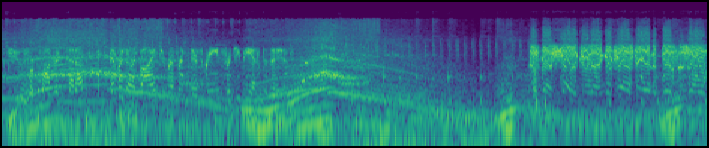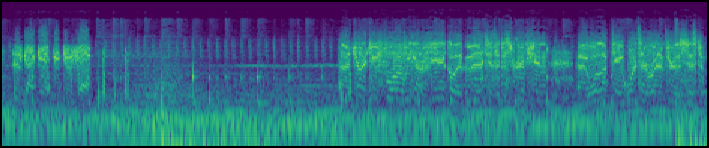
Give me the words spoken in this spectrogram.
6, 2 for quadrant setup. Members are advised to reference their screens for GPS position. Dispatch, Charlie 29, get fast, stay out of the business zone. This guy can't be too far. Uh, Charlie 2-4, we got a vehicle that matches the description. Uh, we'll update once I run him through the system.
